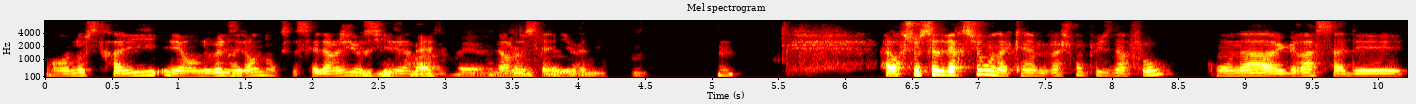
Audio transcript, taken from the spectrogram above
en Australie et en Nouvelle-Zélande, donc ça s'est élargi aussi vers, vers l'Océanie. Hmm. Alors sur cette version, on a quand même vachement plus d'infos. On a, grâce à des,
